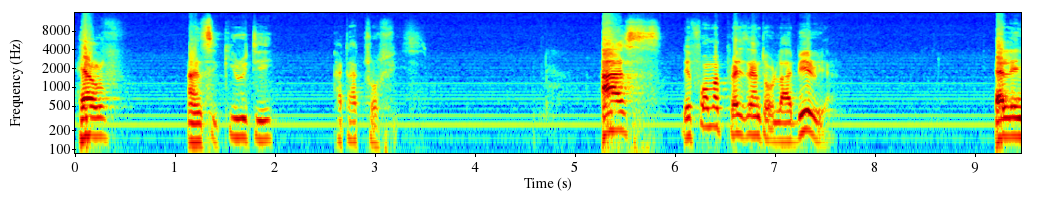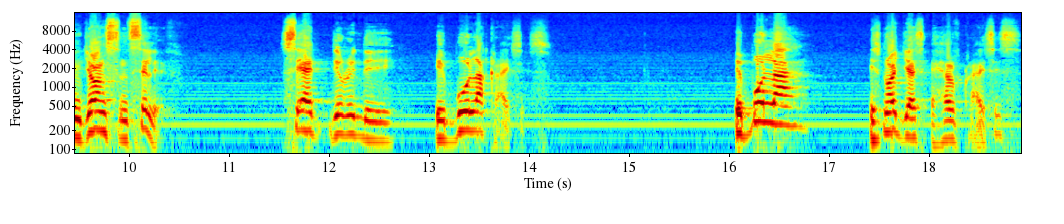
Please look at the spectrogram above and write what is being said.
health, and security catastrophes. As the former president of Liberia, Ellen Johnson Sirleaf, said during the Ebola crisis, Ebola is not just a health crisis.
